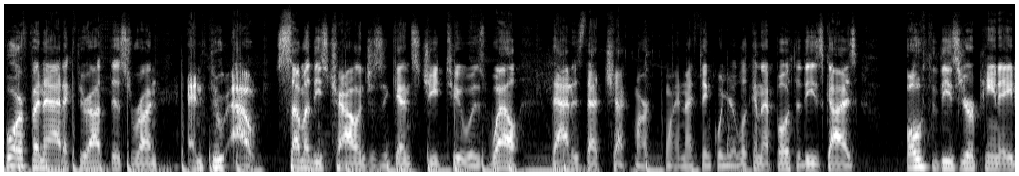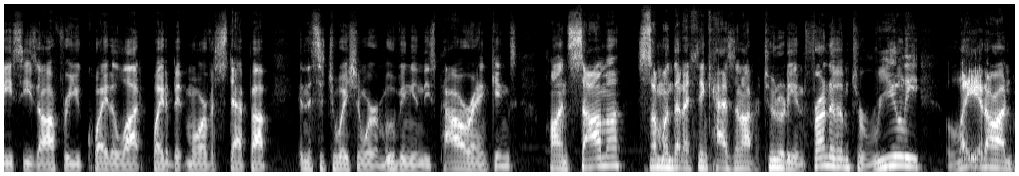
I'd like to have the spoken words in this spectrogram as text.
for Fnatic throughout this run and throughout some of these challenges against G2 as well. That is that checkmark point. And I think when you're looking at both of these guys, both of these European ADCs offer you quite a lot, quite a bit more of a step up in the situation where we're moving in these power rankings. Hans Sama, someone that I think has an opportunity in front of him to really lay it on,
